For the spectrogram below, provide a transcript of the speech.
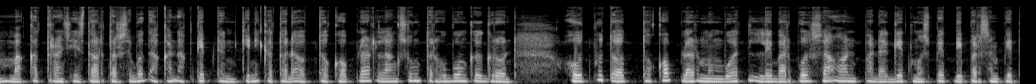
maka transistor tersebut akan aktif dan kini katoda optocoupler langsung terhubung ke ground. Output optocoupler membuat lebar pulsa on pada gate MOSFET dipersempit.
